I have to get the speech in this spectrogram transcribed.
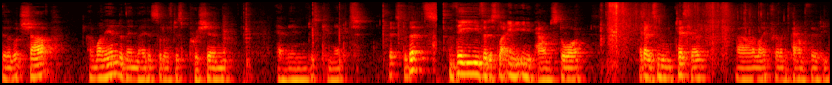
they're a bit sharp on one end, and then they just sort of just push in and then just connect bits to bits. These are just like any any pound store. I got in Tesco uh, like for like a pound 30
